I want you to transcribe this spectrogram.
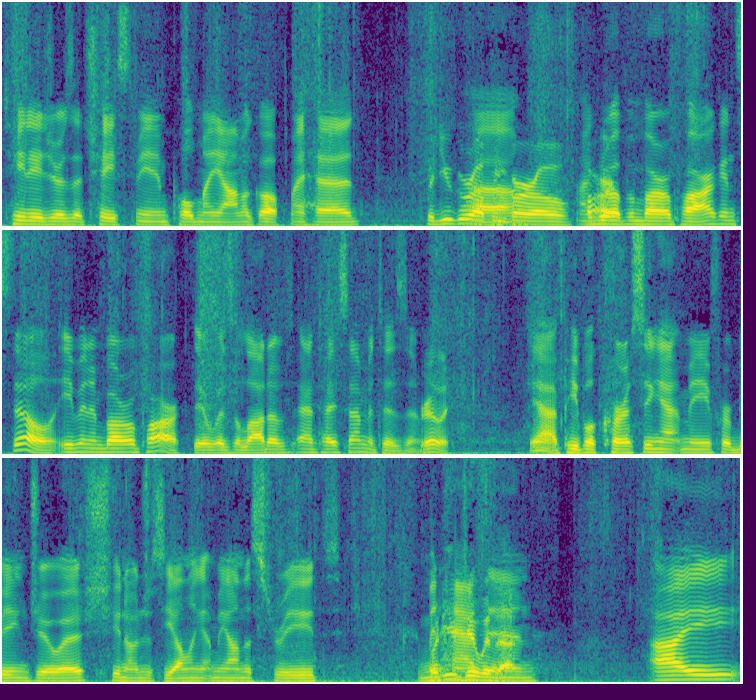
teenagers that chased me and pulled my yarmulke off my head. But you grew up in Um, Borough I grew up in Borough Park, and still, even in Borough Park, there was a lot of anti-Semitism. Really? Yeah, people cursing at me for being Jewish. You know, just yelling at me on the street. What do you do with that? Manhattan. I,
